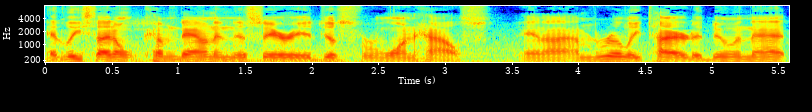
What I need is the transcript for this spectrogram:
at least I don't come down in this area just for one house and I'm really tired of doing that.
